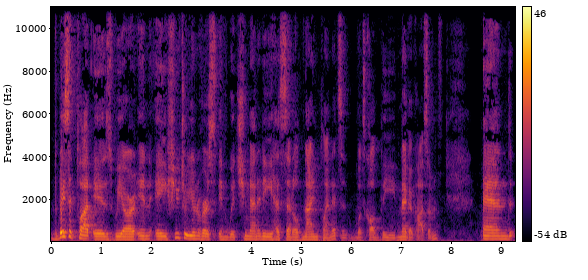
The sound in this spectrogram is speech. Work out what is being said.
The basic plot is we are in a future universe in which humanity has settled nine planets in what's called the megacosm. And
